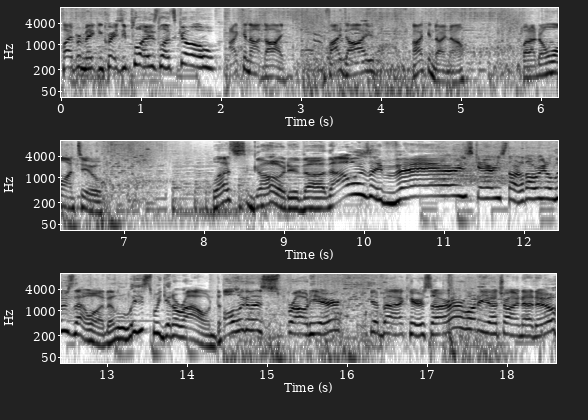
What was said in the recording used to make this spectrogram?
Piper making crazy plays. Let's go. I cannot die. If I die, I can die now. But I don't want to. Let's go, dude. The, that was a very scary start. I thought we were going to lose that one. At least we get around. Oh, look at this sprout here. Get back here, sir. What are you trying to do?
